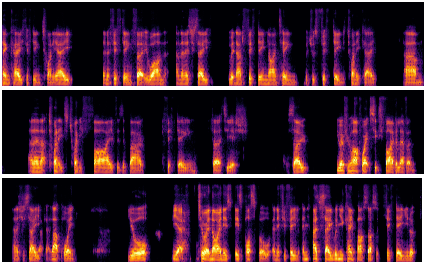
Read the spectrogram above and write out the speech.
10K, 15, 28. Then a 15, 31. And then, as you say, we went down to 15, 19, which was 15 to 20K. Um, and then that 20 to 25 is about 15, 30 ish. So you went through halfway at 65, 11. And as you say, at that point, you're yeah, 209 is is possible. And if you feel and as I say, when you came past us at 15, you looked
